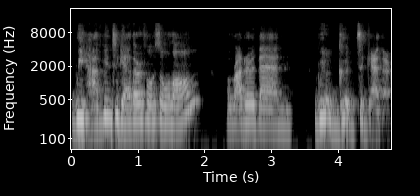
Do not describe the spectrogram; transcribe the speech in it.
we have been together for so long rather than we're good together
